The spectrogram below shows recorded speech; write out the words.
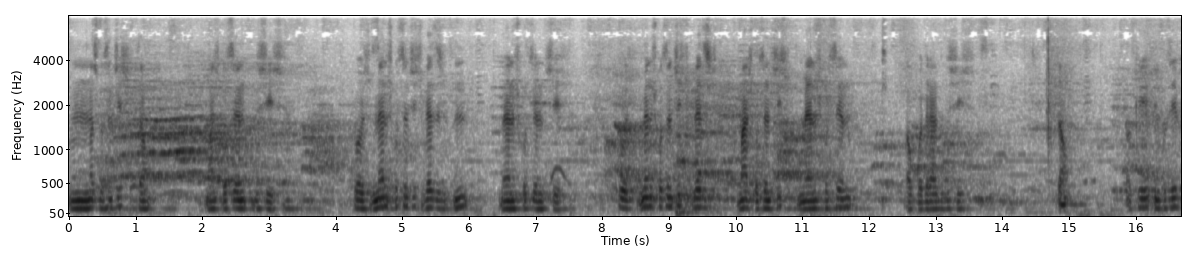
mais cosseno de x então mais cosseno de x depois menos cosseno de x vezes 1 menos cosseno de x depois menos cosseno de x vezes mais cosseno de x menos cosseno ao quadrado de x. Então aqui inclusive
